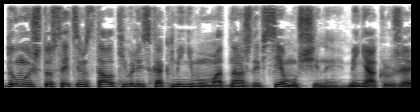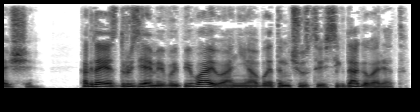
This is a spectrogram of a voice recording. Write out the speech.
Думаю, что с этим сталкивались как минимум однажды все мужчины, меня окружающие. Когда я с друзьями выпиваю, они об этом чувстве всегда говорят.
